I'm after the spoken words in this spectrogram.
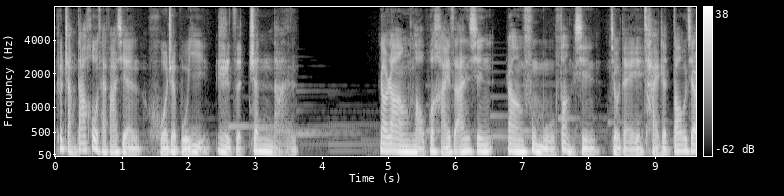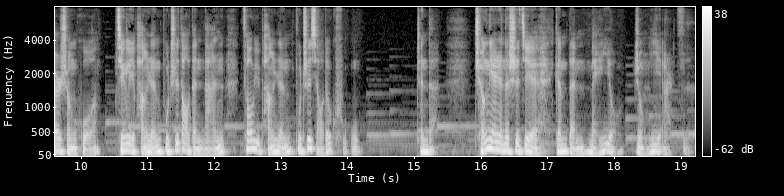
可长大后才发现活着不易，日子真难。要让老婆孩子安心，让父母放心，就得踩着刀尖生活，经历旁人不知道的难，遭遇旁人不知晓的苦。真的，成年人的世界根本没有容易二字。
